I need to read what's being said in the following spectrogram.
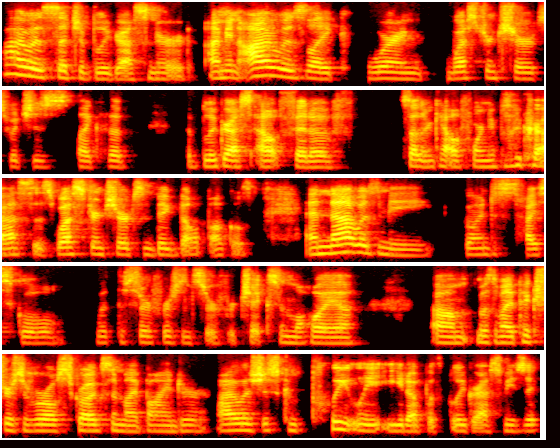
I was such a bluegrass nerd. I mean, I was like wearing Western shirts, which is like the the bluegrass outfit of Southern California bluegrass is Western shirts and big belt buckles. And that was me going to high school with the surfers and surfer chicks in La Jolla um, with my pictures of Earl Scruggs in my binder. I was just completely eat up with bluegrass music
